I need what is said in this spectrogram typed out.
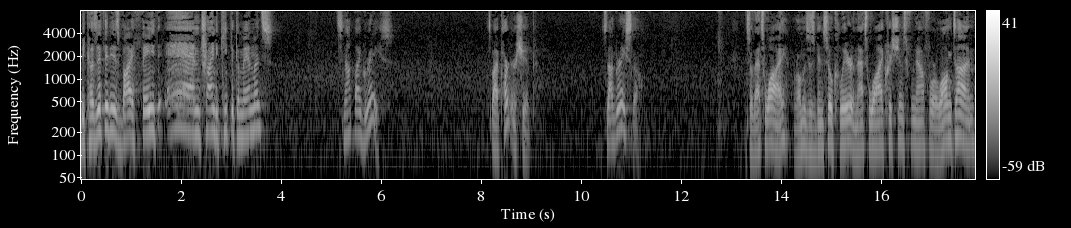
Because if it is by faith and trying to keep the commandments, it's not by grace. It's by partnership. It's not grace, though. So that's why Romans has been so clear, and that's why Christians now for a long time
